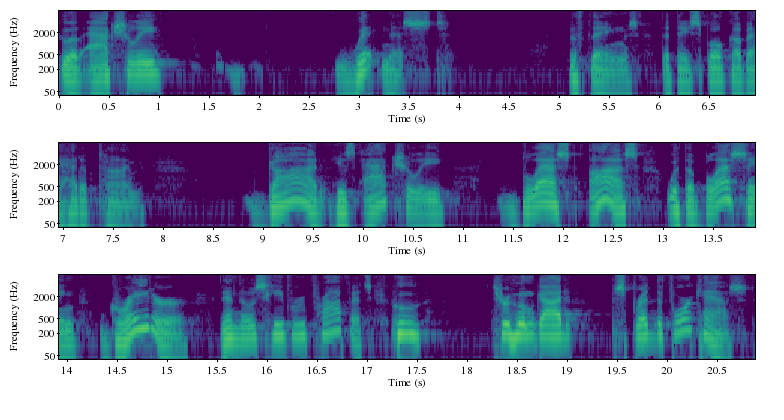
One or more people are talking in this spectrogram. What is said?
to have actually witnessed the things that they spoke of ahead of time? God has actually blessed us with a blessing greater than those Hebrew prophets who through whom God spread the forecast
